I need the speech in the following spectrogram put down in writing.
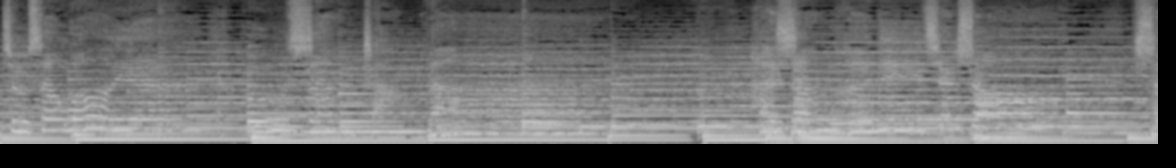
就像我也不想长大，还想和你牵手晒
